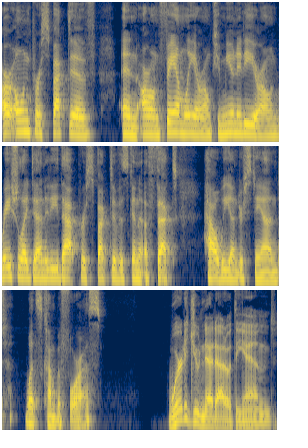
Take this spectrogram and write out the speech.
our own perspective and our own family, our own community, our own racial identity, that perspective is going to affect how we understand what's come before us. Where did you net out at the end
